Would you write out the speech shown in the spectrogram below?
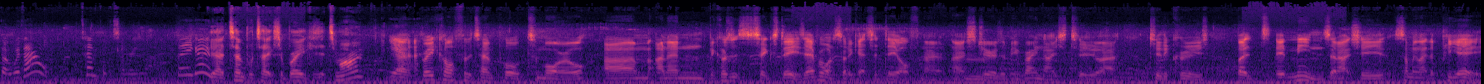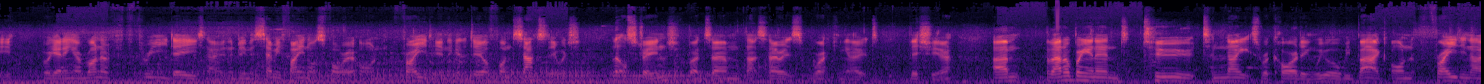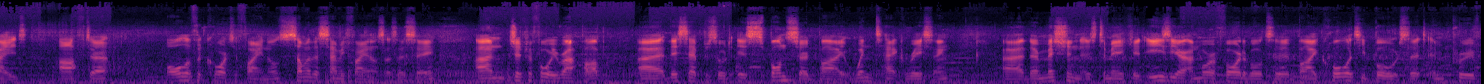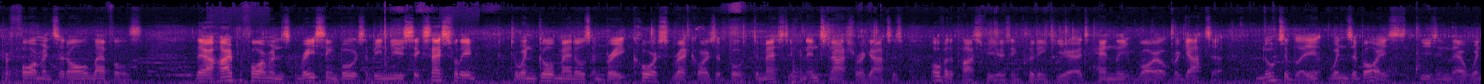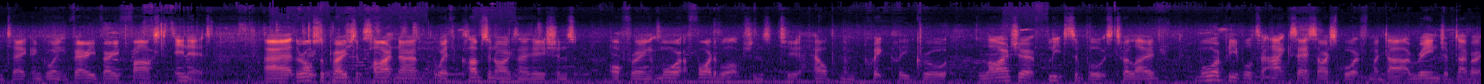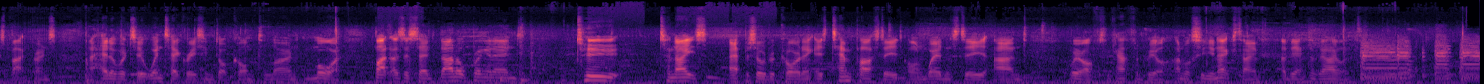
but without Temple for some reason. There you go. Yeah, Temple takes a break. Is it tomorrow? Yeah, break off for the temple tomorrow, um, and then because it's six days, everyone sort of gets a day off now. Now, stewards have been very nice to uh, to the crews, but it means that actually something like the PA, we're getting a run of three days now, and they're doing the semi-finals for it on Friday, and they get the day off on Saturday, which a little strange, but um, that's how it's working out this year. Um, but that'll bring an end to tonight's recording. We will be back on Friday night after all of the quarterfinals, some of the semi-finals, as I say. And just before we wrap up, uh, this episode is sponsored by Wintech Racing. Uh, their mission is to make it easier and more affordable to buy quality boats that improve performance at all levels. Their high performance racing boats have been used successfully to win gold medals and break course records at both domestic and international regattas over the past few years, including here at Henley Royal Regatta. Notably, Windsor Boys using their Wintech and going very, very fast in it. Uh, they're also proud to partner with clubs and organisations offering more affordable options to help them quickly grow larger fleets of boats to allow more people to access our sport from a, di- a range of diverse backgrounds. Uh, head over to wintechracing.com to learn more. But as I said, that'll bring an end to tonight's episode recording. It's 10 past 8 on Wednesday, and we're off to Catherine Wheel, and we'll see you next time at the end of the island.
